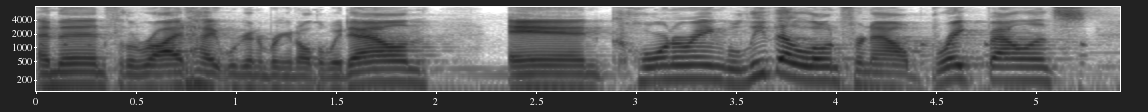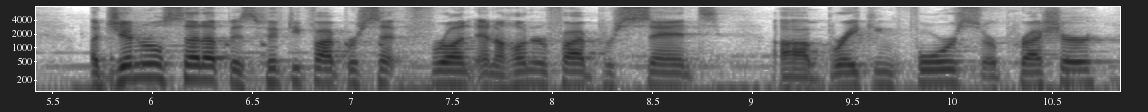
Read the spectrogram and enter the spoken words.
And then for the ride height, we're going to bring it all the way down. And cornering, we'll leave that alone for now. Brake balance, a general setup is 55% front and 105% uh, braking force or pressure.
